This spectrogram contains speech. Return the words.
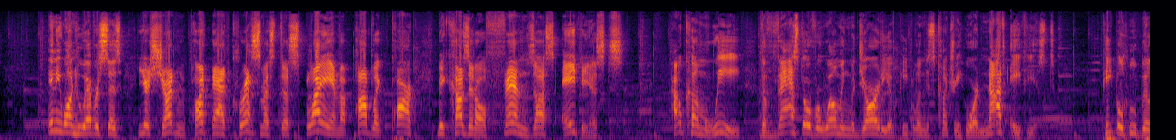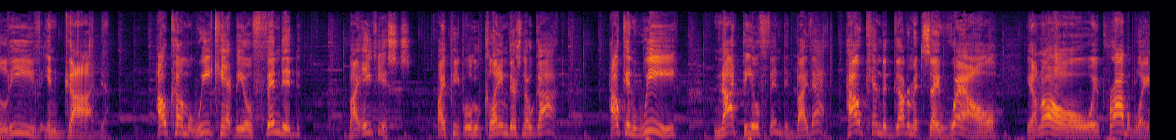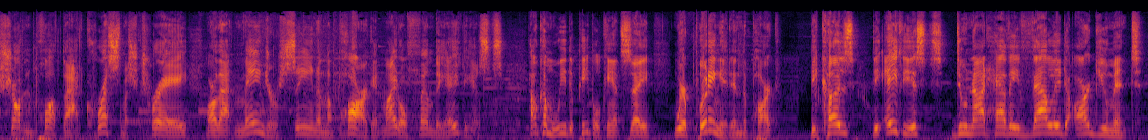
Anyone who ever says, You shouldn't put that Christmas display in the public park because it offends us atheists. How come we, the vast overwhelming majority of people in this country who are not atheists, people who believe in God, how come we can't be offended by atheists, by people who claim there's no God? How can we not be offended by that? How can the government say, well, you know, we probably shouldn't put that Christmas tree or that manger scene in the park. It might offend the atheists. How come we, the people, can't say we're putting it in the park? Because the atheists do not have a valid argument.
